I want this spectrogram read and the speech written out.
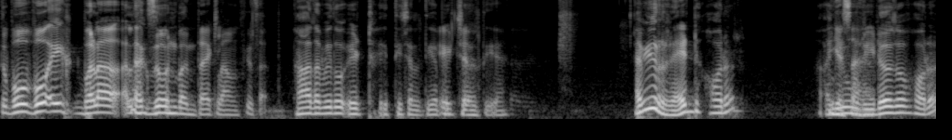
तो वो वो एक बड़ा अलग जोन बनता है क्लाउन्स के साथ हाँ तभी तो इट इतनी चलती है एक चलती है Have you read horror? Are Yes, you I have. readers of horror?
